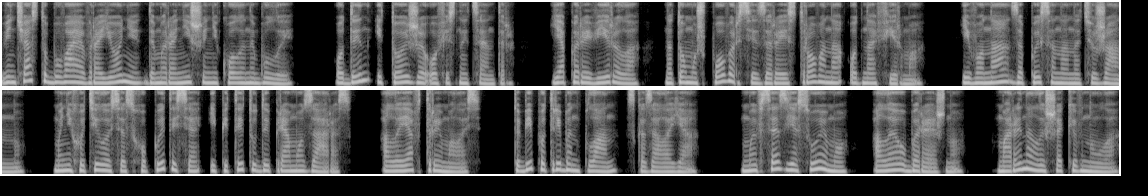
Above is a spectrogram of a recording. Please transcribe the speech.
Він часто буває в районі, де ми раніше ніколи не були. Один і той же офісний центр. Я перевірила, на тому ж поверсі зареєстрована одна фірма, і вона записана на цю Жанну. Мені хотілося схопитися і піти туди прямо зараз, але я втрималась. Тобі потрібен план, сказала я. Ми все з'ясуємо, але обережно. Марина лише кивнула.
